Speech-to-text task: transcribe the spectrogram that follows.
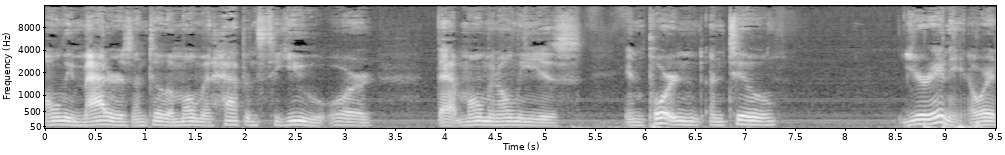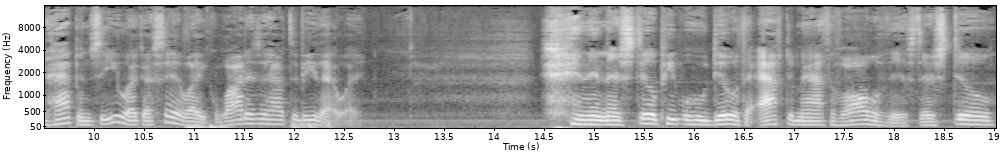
only matters until the moment happens to you or that moment only is important until you're in it or it happens to you like I said like why does it have to be that way? And then there's still people who deal with the aftermath of all of this. There's still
